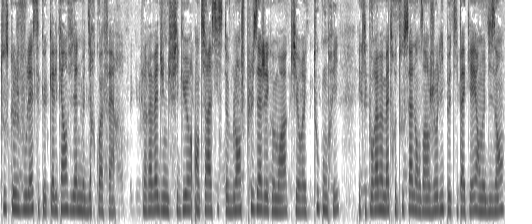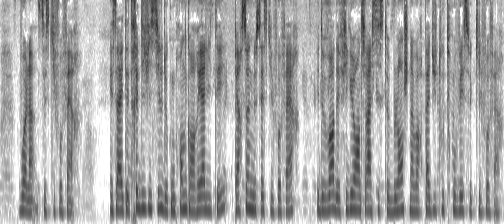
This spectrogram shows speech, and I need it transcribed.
tout ce que je voulais c'est que quelqu'un vienne me dire quoi faire. Je rêvais d'une figure antiraciste blanche plus âgée que moi qui aurait tout compris et qui pourrait me mettre tout ça dans un joli petit paquet en me disant voilà, c'est ce qu'il faut faire. Et ça a été très difficile de comprendre qu'en réalité, personne ne sait ce qu'il faut faire et de voir des figures antiracistes blanches n'avoir pas du tout trouvé ce qu'il faut faire.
